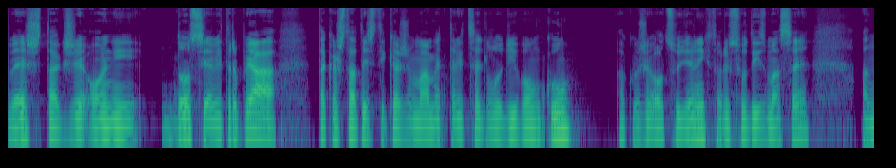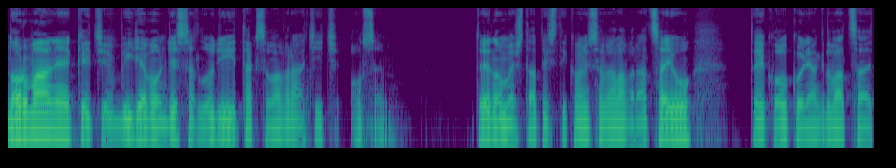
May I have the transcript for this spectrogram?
Vieš, takže oni dosia vytrpia. Taká štatistika, že máme 30 ľudí vonku akože odsudených, ktorí sú v Dizmase a normálne, keď vyjde von 10 ľudí, tak sa má vrátiť 8. To je nové štatistika, oni sa veľa vracajú, to je koľko, nejak 20,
